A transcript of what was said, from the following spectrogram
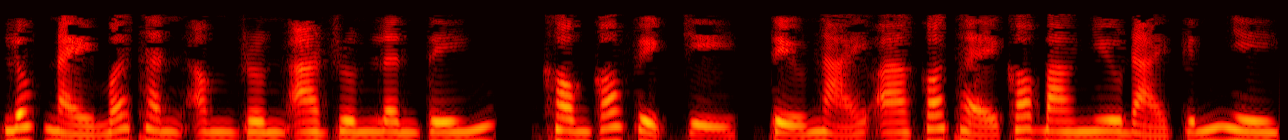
Lúc này mới thanh âm run a run lên tiếng, không có việc gì, tiểu nải a có thể có bao nhiêu đại kính nhi,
